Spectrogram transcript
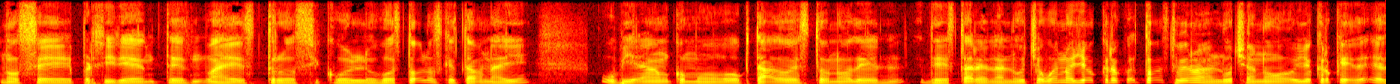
no sé, presidentes, maestros, psicólogos, todos los que estaban ahí, hubieran como optado esto, ¿no? De, estar en la lucha. Bueno, yo creo que todos estuvieron en la lucha, ¿no? Yo creo que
